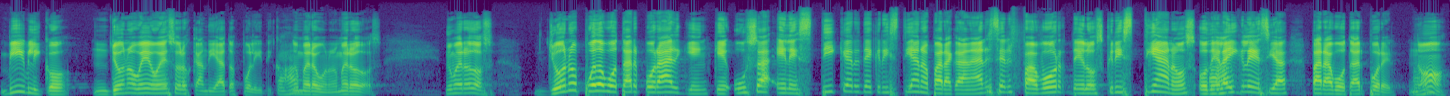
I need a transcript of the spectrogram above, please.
bíblico, yo no veo eso en los candidatos políticos. Ajá. Número uno. Número dos. Número dos. Yo no puedo votar por alguien que usa el sticker de cristiano para ganarse el favor de los cristianos o de Ajá. la iglesia para votar por él. No.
